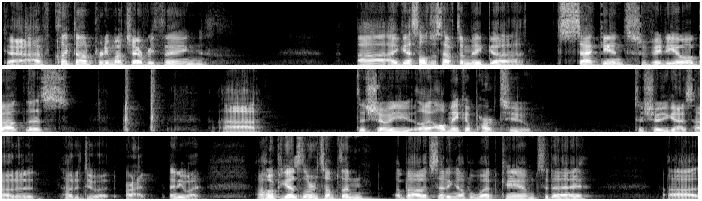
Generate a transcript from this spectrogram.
okay, I've clicked on pretty much everything uh, I guess I'll just have to make a second video about this. Uh, to show you, I'll make a part two to show you guys how to how to do it. All right. Anyway, I hope you guys learned something about setting up a webcam today. Uh,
